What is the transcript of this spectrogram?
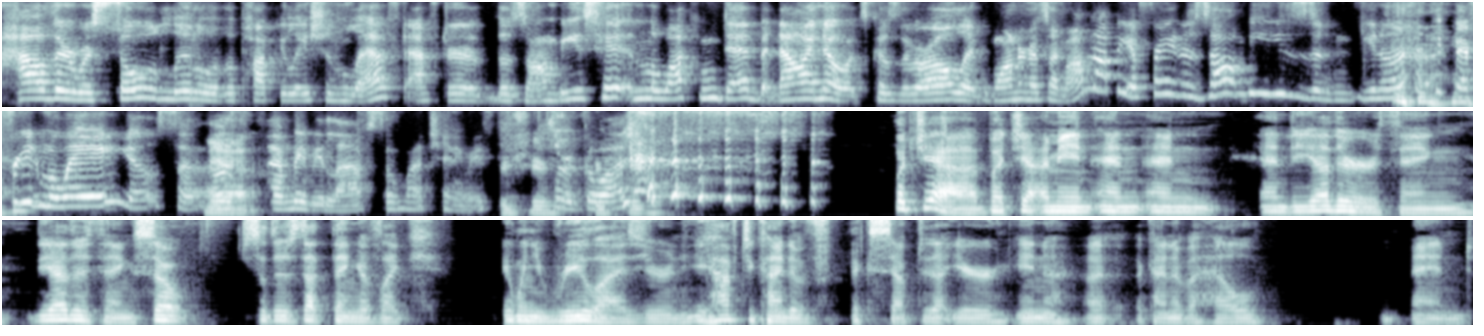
how there was so little of the population left after the zombies hit in The Walking Dead. But now I know it's because they were all like wandering outside. I'm not be afraid of zombies, and you know, I think I freed them away. You know, so was- Yeah. that made me laugh so much. Anyways, for sure sorry, for go on. sure. but yeah but yeah i mean and and and the other thing the other thing so so there's that thing of like when you realize you're in you have to kind of accept that you're in a, a, a kind of a hell and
